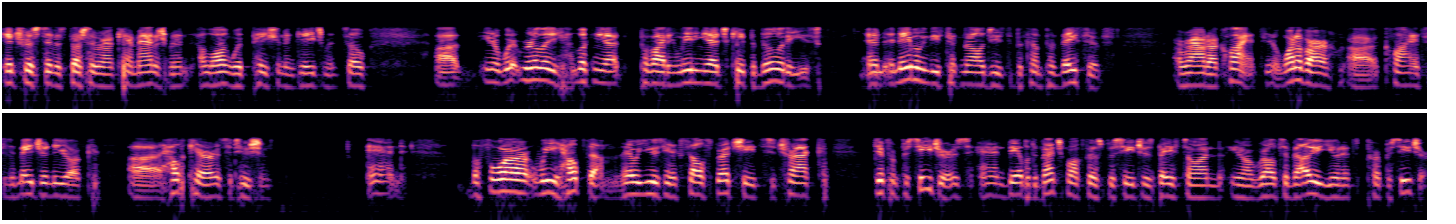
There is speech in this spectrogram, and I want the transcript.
interest in, especially around care management, along with patient engagement. So, uh, you know, we're really looking at providing leading edge capabilities and enabling these technologies to become pervasive around our clients. You know, one of our uh, clients is a major New York uh, healthcare institution, and before we helped them, they were using Excel spreadsheets to track different procedures and be able to benchmark those procedures based on you know relative value units per procedure,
